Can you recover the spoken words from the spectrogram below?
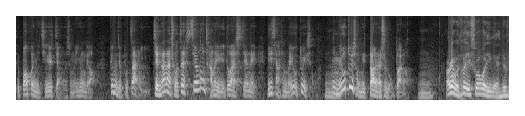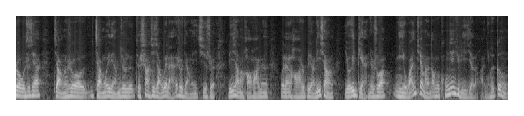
就包括你其实讲的什么用料。根本就不在意。简单来说，在相当长的一段时间内，理想是没有对手的。你没有对手，你当然是垄断了。嗯，而且我特意说过一点，就是说我之前讲的时候讲过一点，就是在上期讲未来的时候讲了一期，是理想的豪华跟未来的豪华是不一样。理想有一点就是说，你完全把它当做空间去理解的话，你会更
